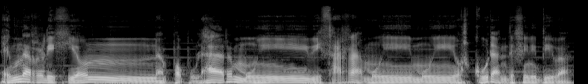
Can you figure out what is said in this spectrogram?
Es una religión popular muy bizarra, muy, muy oscura en definitiva.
